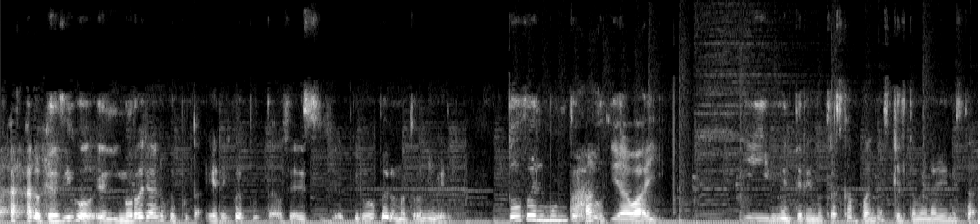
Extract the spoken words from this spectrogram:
lo que les digo, el no rayaba hijo de puta, era hijo de puta, o sea, es pero, pero en otro nivel. Todo el mundo Ajá. lo odiaba ahí. Y me enteré en otras campañas que él también había estado,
